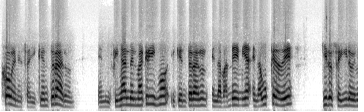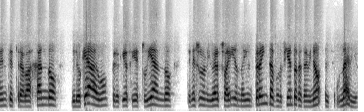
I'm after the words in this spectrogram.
jóvenes ahí que entraron en el final del macrismo y que entraron en la pandemia en la búsqueda de quiero seguir obviamente trabajando de lo que hago, pero quiero seguir estudiando. Tenés un universo ahí donde hay un 30% que terminó el secundario,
